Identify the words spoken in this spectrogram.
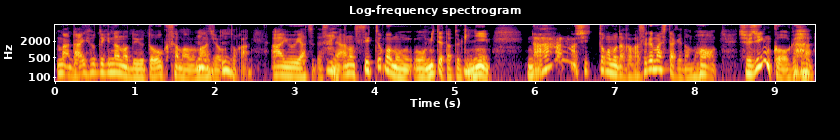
まあ、代表的なので言うと、奥様は魔女とか、うんうん、ああいうやつですね。はい、あのシットコムを見てた時に、うん、何のシットコムだか忘れましたけども、主人公が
